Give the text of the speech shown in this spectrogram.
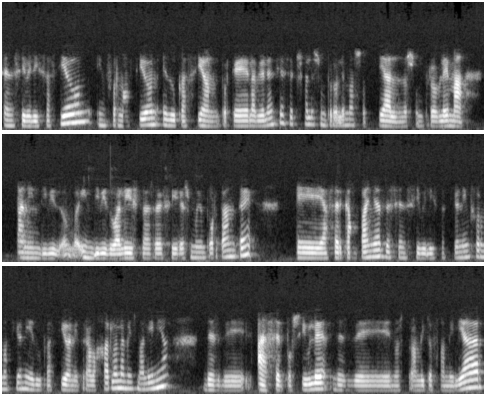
sensibilización, información, educación, porque la violencia sexual es un problema social, no es un problema tan individualista, es decir, es muy importante eh, hacer campañas de sensibilización, información y educación y trabajarlo en la misma línea desde, a ser posible, desde nuestro ámbito familiar,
